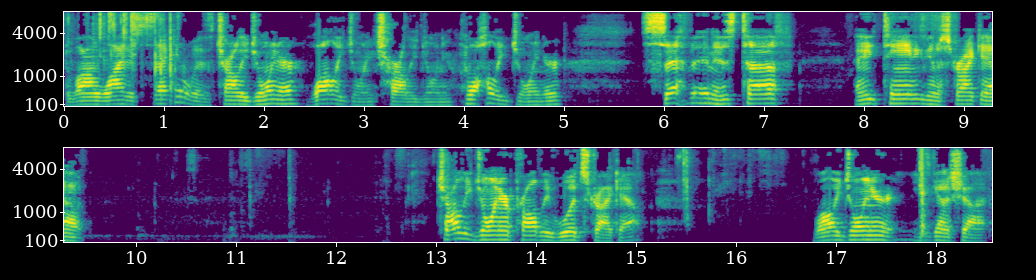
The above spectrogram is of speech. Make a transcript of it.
Devon White is second with Charlie Joyner. Wally Joyner. Charlie Joyner. Wally Joyner. Seven is tough. 18, he's going to strike out. Charlie Joyner probably would strike out. Wally Joyner, he's got a shot.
